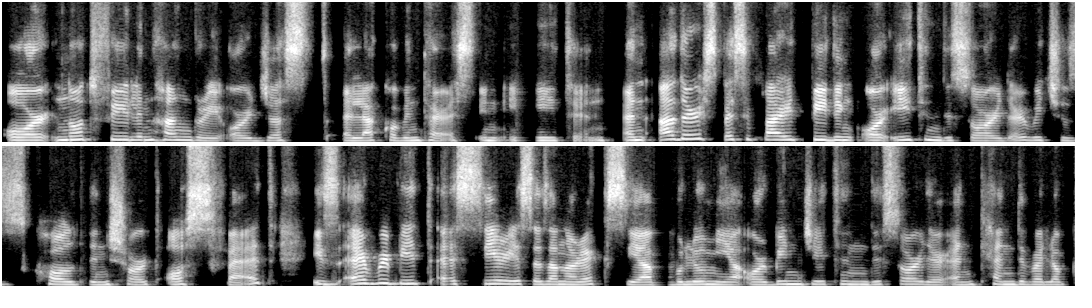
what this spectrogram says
or not feeling hungry or just a lack of interest in eating. And other specified feeding or eating disorder, which is called in short OSFED, is every bit as serious as anorexia, bulimia, or binge eating disorder and can develop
